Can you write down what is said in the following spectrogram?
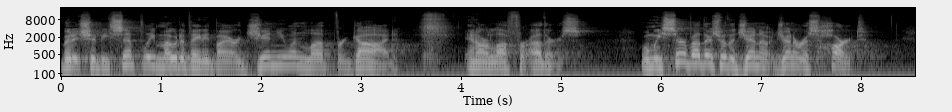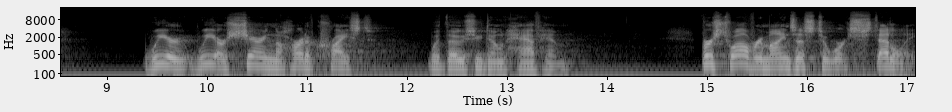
but it should be simply motivated by our genuine love for God and our love for others. When we serve others with a generous heart, we are, we are sharing the heart of Christ with those who don't have him. Verse 12 reminds us to work steadily.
